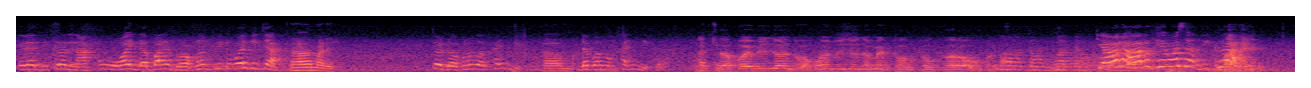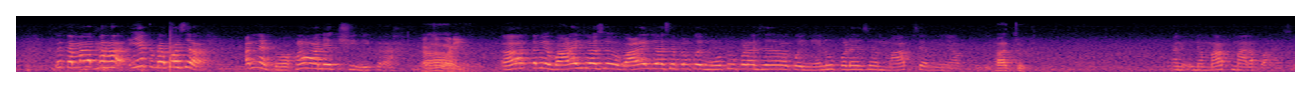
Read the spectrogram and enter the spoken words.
એટલે દીકરો નાખવું હોય ડબ્બાનું ઢોકણું ફીટ હોય બીજા હા મારી તો ઢોકણું વખાય ને દીકરો. હા ડબ્બા વખાય ને દીકરો. ડબ્બો બીજો તમે ઠોક ઠોક કરો છે દીકરા? કે તમારા પાસે એક ડબ્બો છે અને ઢોકણો અનેક છે દીકરા. હા. તમે વાળાઈ જશો વાળાઈ જશો પણ કોઈ મોટું પડે છે કોઈ નેનું પડે છે માપ છે નહીં આપવું. સાચું. અને એના માપ મારા પાસે છે.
